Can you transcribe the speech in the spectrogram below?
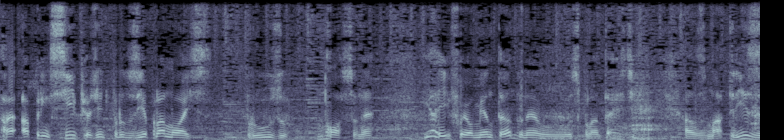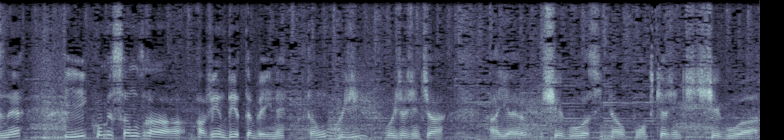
A, a princípio a gente produzia para nós, para o uso nosso, né? E aí foi aumentando né, os plantéis de as matrizes, né? E começamos a, a vender também, né? Então hoje, hoje a gente já aí chegou assim ao ponto que a gente chegou a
